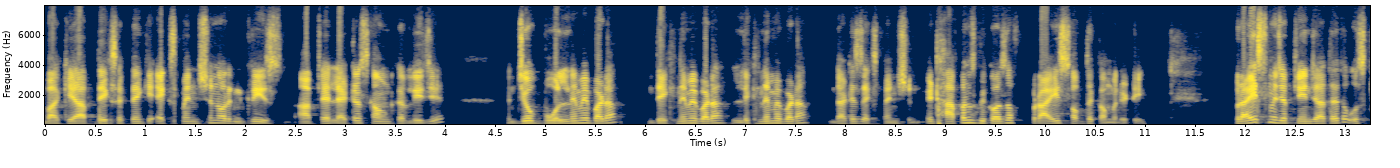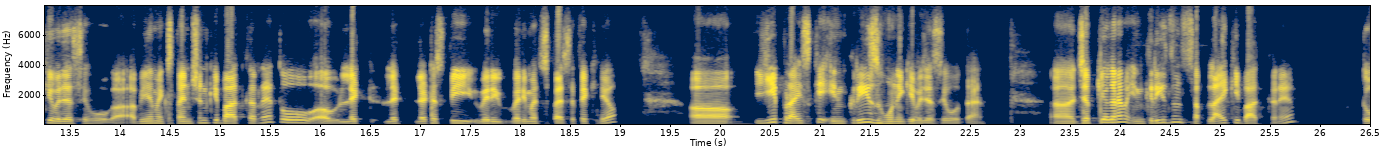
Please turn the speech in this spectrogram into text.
बाकी आप देख सकते हैं कि एक्सपेंशन और इंक्रीज आप चाहे लेटर्स काउंट कर लीजिए जो बोलने में बड़ा देखने में बड़ा लिखने में बड़ा that is expansion it happens because of price of the commodity price में जब चेंज आता है तो उसकी वजह से होगा। अभी हम एक्सपेंशन की बात कर रहे हैं तो let let let us be very very much specific here ये प्राइस के इंक्रीज होने की वजह से होता है। Uh, जबकि अगर हम इंक्रीज इन सप्लाई की बात करें तो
